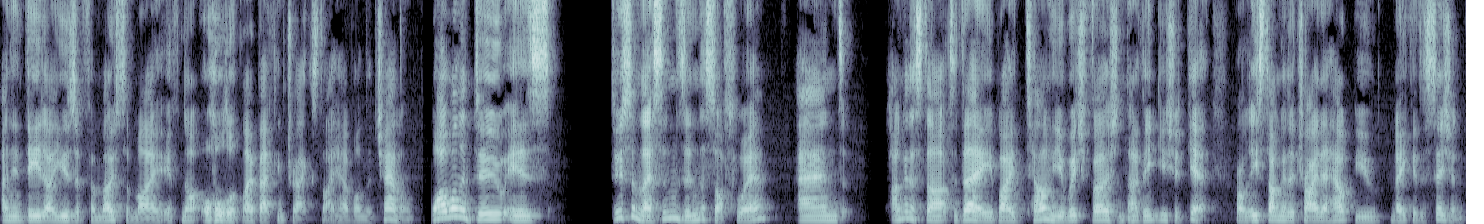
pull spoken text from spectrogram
And indeed, I use it for most of my, if not all of my backing tracks that I have on the channel. What I want to do is do some lessons in the software and I'm going to start today by telling you which version I think you should get, or at least I'm going to try to help you make a decision.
